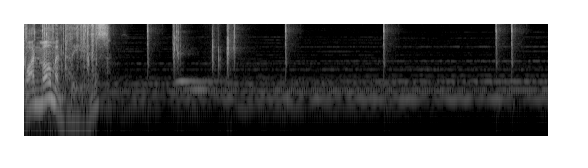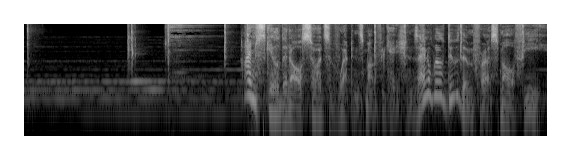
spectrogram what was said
One moment, please. I'm skilled at all sorts of weapons modifications, and will do them for a small fee.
